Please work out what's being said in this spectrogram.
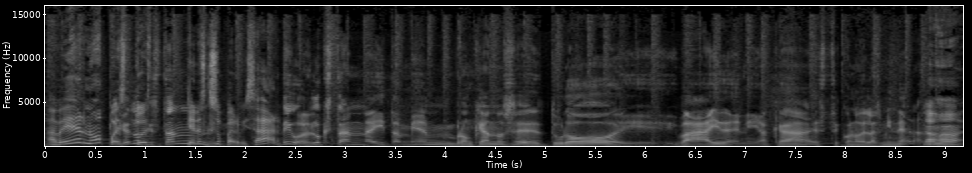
A ver, no, pues ¿Qué es lo tú que están- tienes que supervisar. Digo, es lo que están ahí también bronqueándose Turó y Biden y acá, este, con lo de las mineras. ¿no?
